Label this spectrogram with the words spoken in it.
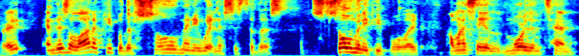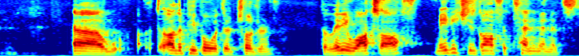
right? And there's a lot of people. There's so many witnesses to this. So many people. Like I want to say more than ten. Uh, to other people with their children. The lady walks off. Maybe she's gone for ten minutes,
